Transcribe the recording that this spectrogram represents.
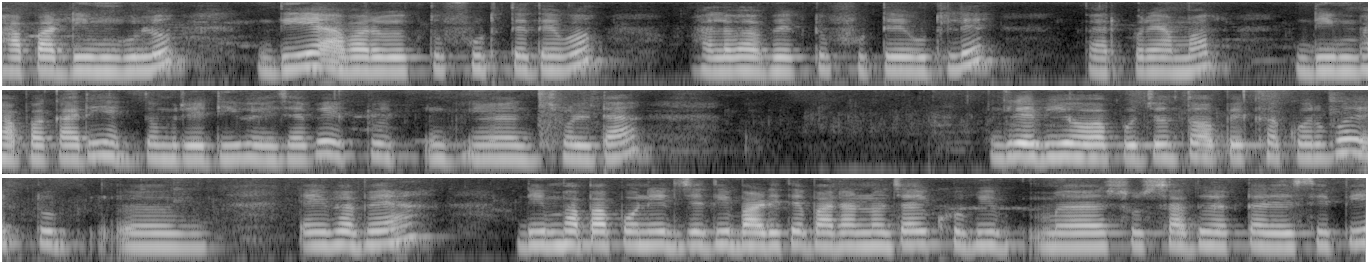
ভাপা ডিমগুলো দিয়ে আবারও একটু ফুটতে দেব। ভালোভাবে একটু ফুটে উঠলে তারপরে আমার ডিম ভাপা কারি একদম রেডি হয়ে যাবে। একটু ঝোলটা গ্রেভি হওয়া পর্যন্ত অপেক্ষা করব। একটু এইভাবে ডিম ভাপা পনির যদি বাড়িতে বানানো যায়, খুবই সুস্বাদু একটা রেসিপি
